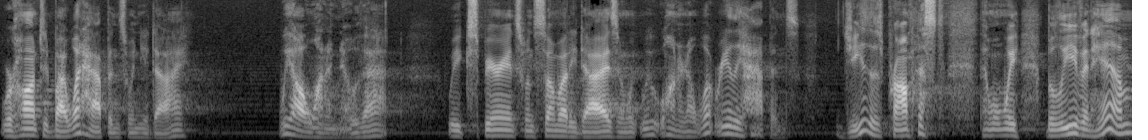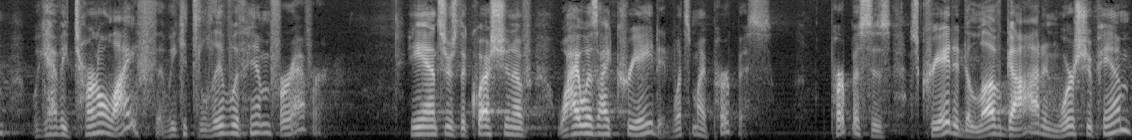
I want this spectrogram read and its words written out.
we're haunted by what happens when you die. We all want to know that. We experience when somebody dies and we, we want to know what really happens. Jesus promised that when we believe in Him, we have eternal life, that we get to live with Him forever. He answers the question of why was I created? What's my purpose? Purpose is I was created to love God and worship Him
